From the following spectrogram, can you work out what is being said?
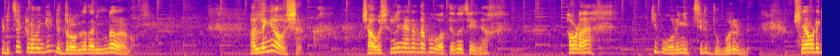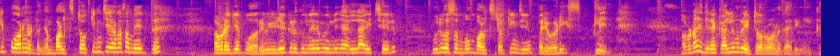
പിടിച്ചു വെക്കണമെങ്കിൽ ബിദ്രോങ്ക തന്നെ വേണം. അല്ലെങ്കിൽ ഔഷൻ പക്ഷെ ഔഷനിൽ ഞാൻ എന്താ പോവാത്തതെന്ന് വെച്ച് കഴിഞ്ഞാൽ അവിടെ എനിക്ക് പോകണമെങ്കിൽ ഇച്ചിരി ദൂരമുണ്ട്. പക്ഷെ ഞാൻ അവിടേക്ക് പോകണം കേട്ടോ. ഞാൻ ബൾക്ക് സ്റ്റോക്കിംഗ് ചെയ്യണ സമയത്ത് അവിടേക്ക് പോകാറ്. വീഡിയോ ഒക്കെ എടുക്കുന്നതിന് മുന്നേ ഞാൻ എല്ലാ ആഴ്ചയിലും ഒരു ദിവസം പോകും ബൾക്ക് സ്റ്റോക്കിംഗ് ചെയ്യും പരിപാടി ക്ലീൻ അവിടെ ഇതിനേക്കാളും റേറ്റ് കുറവാണ് കാര്യങ്ങൾക്ക്.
